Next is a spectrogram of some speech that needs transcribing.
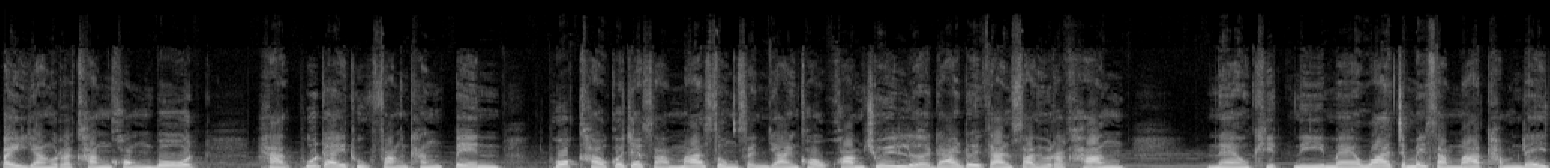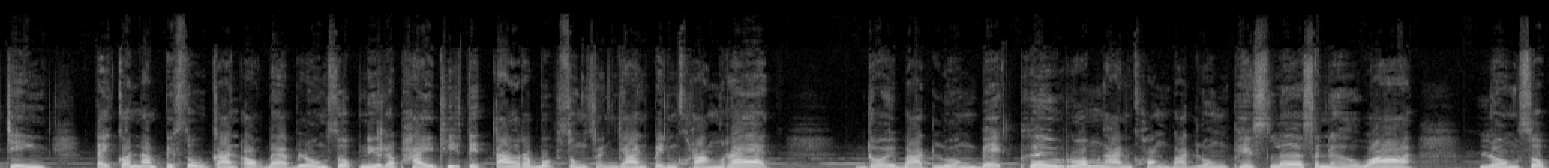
ไปยังระฆังของโบสถ์หากผู้ใดถูกฝังทั้งเป็น พวกเขาก็จะสามารถส่งสัญญาณขอความช่วยเหลือได้โดยการสั่นระฆัง แนวคิดนี้แม้ว่าจะไม่สามารถทำได้จริง แต่ก็นำไปสู่การออกแบบโลงศพนิรภัยที่ติดตั้งระบบส่งสัญญาณเป็นครั้งแรก โดยบาทหลวงเบคเพื่อนร่วมงานของบาทหลวงเพสเลอร์เสนอว่าโลงศพ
